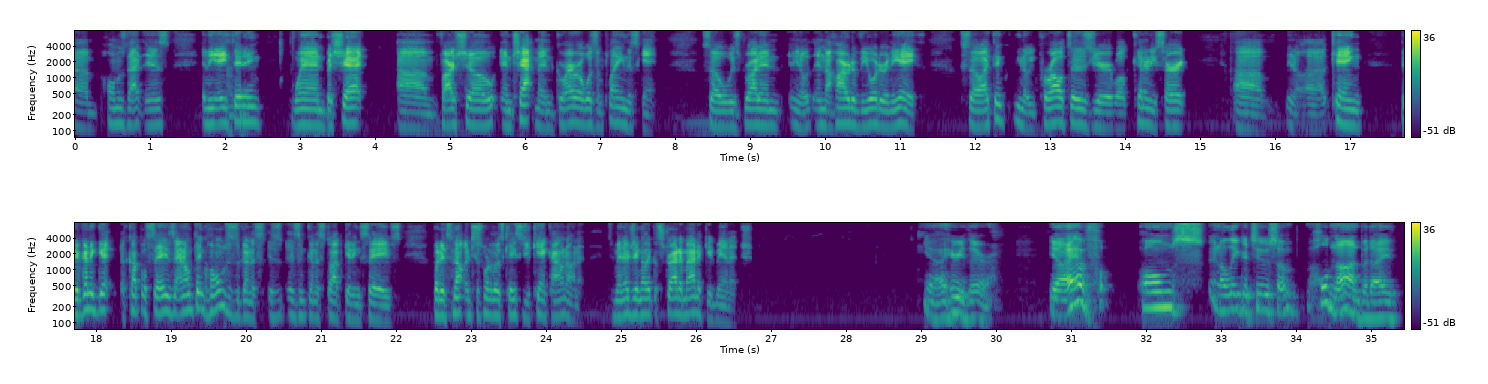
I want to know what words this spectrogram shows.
um, Holmes, that is, in the eighth inning when Bichette, um, Varsho, and Chapman, Guerrero wasn't playing this game. So was brought in, you know, in the heart of the order in the eighth. So I think you know Peralta's your well Kennedy's hurt, um, you know uh, King. They're going to get a couple saves. I don't think Holmes is going to is, isn't going to stop getting saves, but it's not. It's just one of those cases you can't count on it. It's managing like a Strat-O-Matic advantage. Yeah, I hear you there. Yeah, I have Holmes in a league or two, so I'm holding on, but I,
